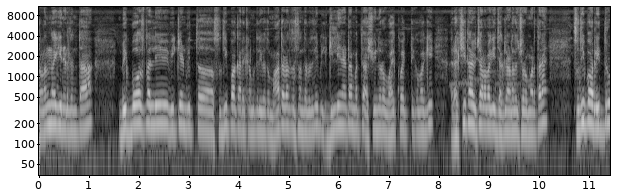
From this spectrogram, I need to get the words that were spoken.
ಸಡನ್ನಾಗಿ ನಡೆದಂಥ ಬಿಗ್ ಬಾಸ್ನಲ್ಲಿ ವೀಕೆಂಡ್ ವಿತ್ ಸುದೀಪ ಕಾರ್ಯಕ್ರಮದಲ್ಲಿ ಇವತ್ತು ಮಾತಾಡೋದ ಸಂದರ್ಭದಲ್ಲಿ ಗಿಲ್ಲಿ ನಟ ಮತ್ತು ಅಶ್ವಿನವರು ವೈಯಕ್ತಿಕವಾಗಿ ರಕ್ಷಿತಾ ವಿಚಾರವಾಗಿ ಜಗಳಾಡಲು ಶುರು ಮಾಡ್ತಾರೆ. ಸುದೀಪ್ ಅವ್ರು ಇದ್ದರೂ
